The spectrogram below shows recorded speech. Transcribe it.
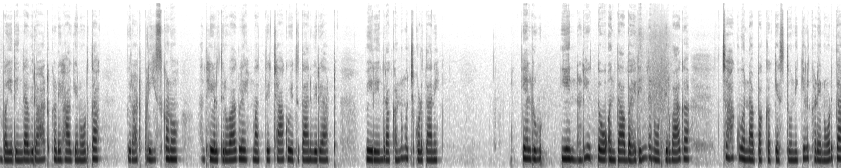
ಭಯದಿಂದ ವಿರಾಟ್ ಕಡೆ ಹಾಗೆ ನೋಡ್ತಾ, ವಿರಾಟ್, ಪ್ಲೀಸ್ ಕಣೋ ಅಂತ ಹೇಳ್ತಿರುವಾಗಲೇ ಮತ್ತೆ ಚಾಕು ಎತ್ತುತ್ತಾನೆ ವಿರಾಟ್. ವೀರೇಂದ್ರ ಕಣ್ಣು ಮುಚ್ಚಿಕೊಳ್ತಾನೆ. ಎಲ್ಲರೂ ಏನು ನಡೆಯುತ್ತೋ ಅಂತ ಭಯದಿಂದ ನೋಡ್ತಿರುವಾಗ ಚಾಕುವನ್ನು ಪಕ್ಕಕ್ಕೆಸ್ತು ನಿಖಿಲ್ ಕಡೆ ನೋಡ್ತಾ,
